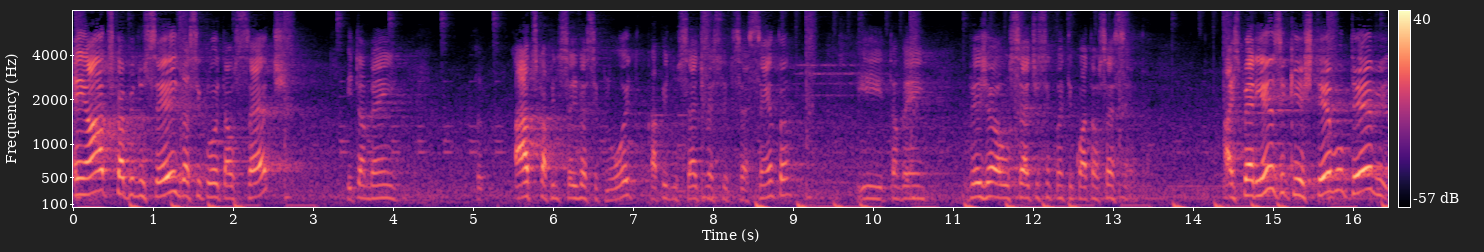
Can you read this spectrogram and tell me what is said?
Em Atos capítulo 6, versículo 8 ao 7, e também Atos capítulo 6, versículo 8, capítulo 7, versículo 60, e também veja o 7, 54 ao 60 a experiência que Estevão teve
